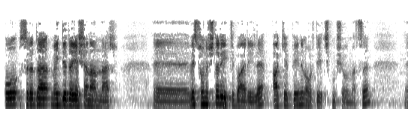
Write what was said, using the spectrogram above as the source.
o sırada medyada yaşananlar e, ve sonuçları itibariyle AKP'nin ortaya çıkmış olması e,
